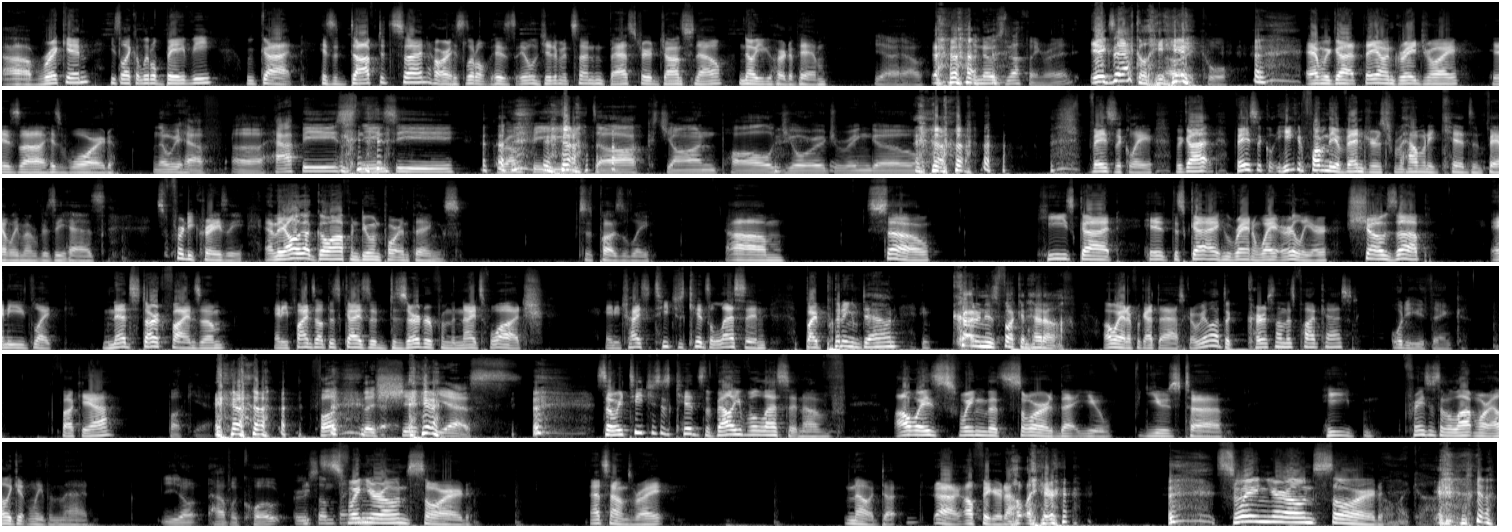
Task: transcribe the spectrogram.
Uh, Rickon, he's like a little baby. We've got his adopted son, or his little his illegitimate son, bastard Jon Snow. No, you heard of him. Yeah, I have. he knows nothing, right? exactly. All right, cool. and we got Theon Greyjoy, his uh his ward. And then we have uh, Happy, Sneezy, Grumpy, Doc, John, Paul, George, Ringo. basically, we got basically he can form the Avengers from how many kids and family members he has. It's pretty crazy, and they all go off and do important things, supposedly. Um, so he's got his this guy who ran away earlier shows up, and he like Ned Stark finds him, and he finds out this guy's a deserter from the Night's Watch, and he tries to teach his kids a lesson by putting him down and cutting his fucking head off. Oh wait, I forgot to ask. Are we allowed to curse on this podcast? What do you think? Fuck yeah. Fuck yeah. Fuck the shit, yes. so he teaches his kids the valuable lesson of always swing the sword that you use to. He phrases it a lot more elegantly than that. You don't have a quote or something? Swing your own sword. That sounds right. No, it does. Ah, I'll figure it out later. Swing your own sword. Oh my god.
